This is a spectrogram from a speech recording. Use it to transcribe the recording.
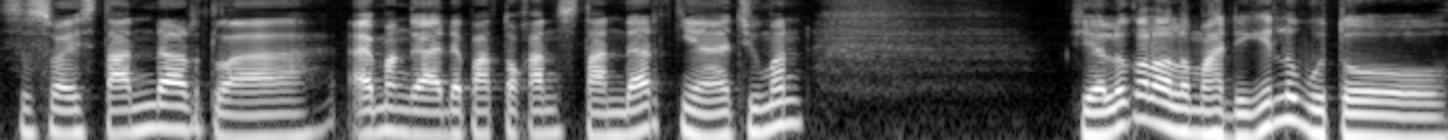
sesuai standar lah. Emang nggak ada patokan standarnya, cuman ya lu kalau lemah dingin lu butuh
